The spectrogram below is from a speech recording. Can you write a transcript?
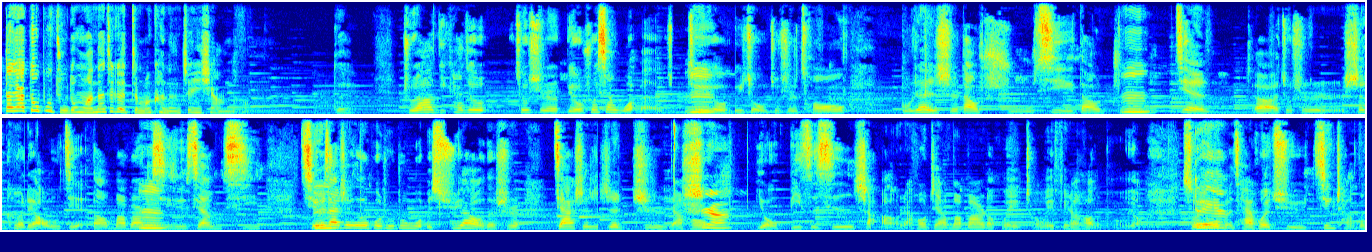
大家都不主动了，那这个怎么可能正向呢？对，主要你看就就是比如说像我们就嗯有一种就是从不认识到熟悉到逐嗯渐、呃就是深刻了解到慢慢的嗯惺惺相惜。其实，在嗯。这个过程中，我们需要的是加深认知，然后是啊，有彼此欣赏，然后这样慢慢的会成为非常好的朋友，所以我们才会去经常的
